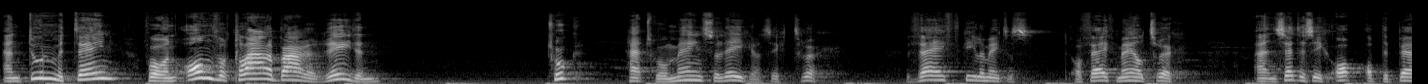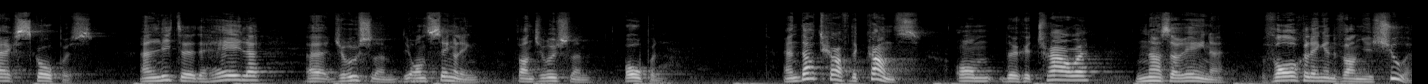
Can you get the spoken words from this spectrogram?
En toen meteen, voor een onverklaarbare reden, trok het Romeinse leger zich terug. Vijf kilometers of vijf mijl terug. En zette zich op op de berg Scopus. En lieten de hele uh, Jeruzalem, die ontsingeling van Jeruzalem, open. En dat gaf de kans om de getrouwe Nazarenen, volgelingen van Yeshua,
